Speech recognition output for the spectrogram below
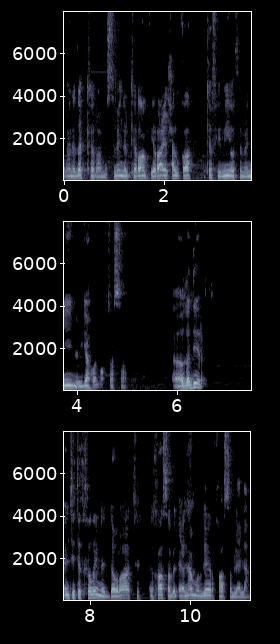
طبعا أذكر المستمعين الكرام في راعي الحلقة كفي 180 للقهوة المختصة. آه، غدير أنت تدخلين الدورات الخاصة بالإعلام والغير خاصة بالإعلام.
